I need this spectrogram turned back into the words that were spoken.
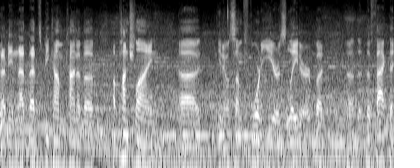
I mean, that that's become kind of a, a punchline, uh, you know, some 40 years later. But uh, the, the fact that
